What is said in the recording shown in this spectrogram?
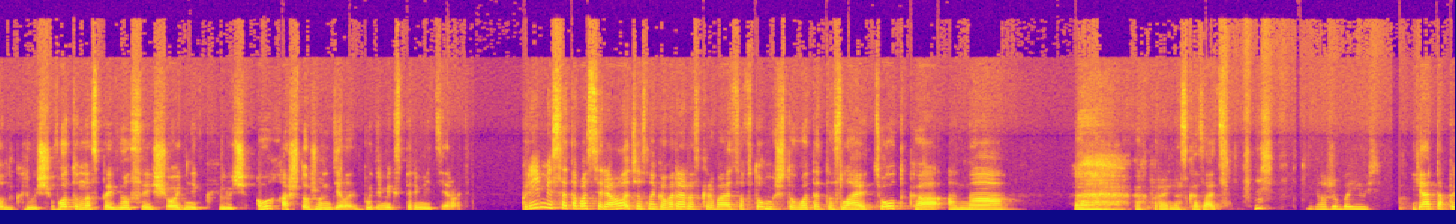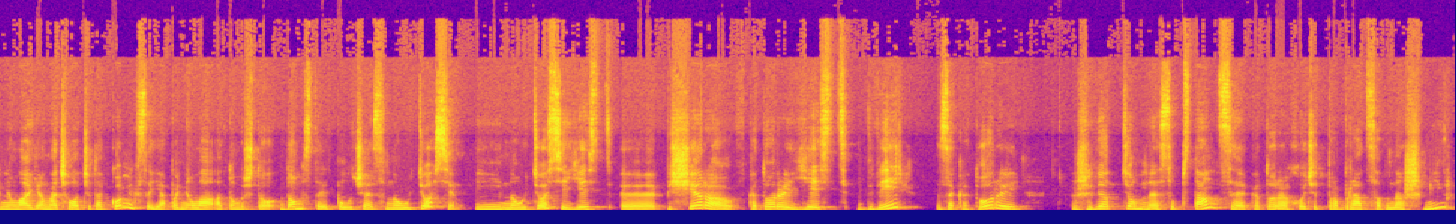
он ключ, вот у нас появился еще один ключ. Ох, а что же он делает? Будем экспериментировать. Премис этого сериала, честно говоря, раскрывается в том, что вот эта злая тетка, она, эх, как правильно сказать, я уже боюсь. Я-то поняла, я начала читать комиксы, я поняла о том, что дом стоит, получается, на утесе, и на утесе есть э, пещера, в которой есть дверь, за которой живет темная субстанция, которая хочет пробраться в наш мир.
